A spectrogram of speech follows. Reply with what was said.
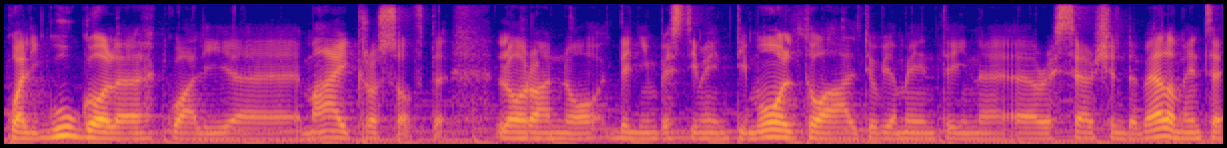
quali Google, quali eh, Microsoft, loro hanno degli investimenti molto alti ovviamente in eh, research and development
